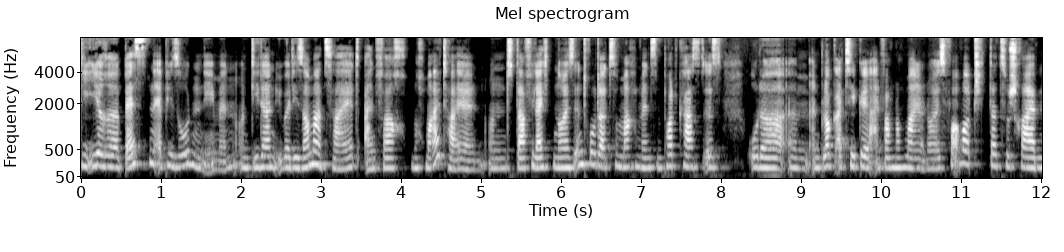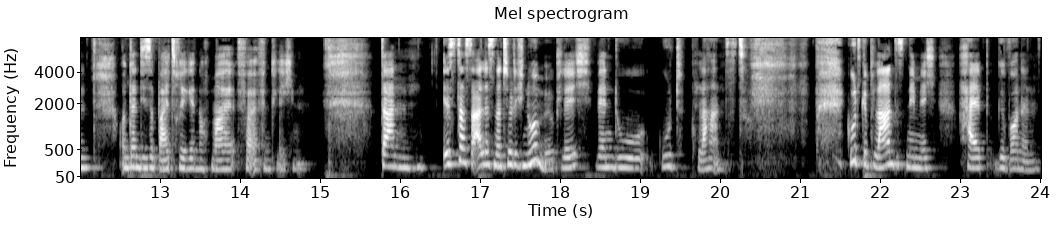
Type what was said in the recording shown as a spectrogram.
die ihre besten Episoden nehmen und die dann über die Sommerzeit einfach nochmal teilen und da vielleicht ein neues Intro dazu machen, wenn es ein Podcast ist oder ähm, ein Blogartikel, einfach nochmal ein neues Vorwort dazu schreiben und dann diese Beiträge nochmal veröffentlichen. Dann ist das alles natürlich nur möglich, wenn du gut planst. Gut geplant ist nämlich halb gewonnen.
